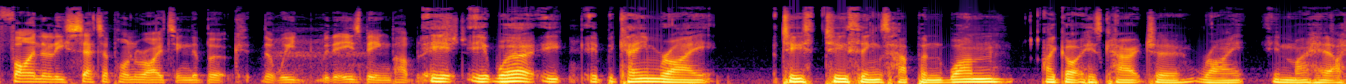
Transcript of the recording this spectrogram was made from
finally set upon writing the book that we that is being published? It it were it, it became right. Two two things happened. One, I got his character right in my head. I,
